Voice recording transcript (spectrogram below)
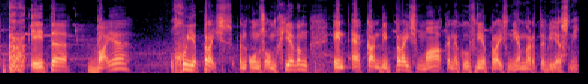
het 'n baie goeie prys in ons omgewing en ek kan die prys maak en ek hoef nie 'n prysnemer te wees nie.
